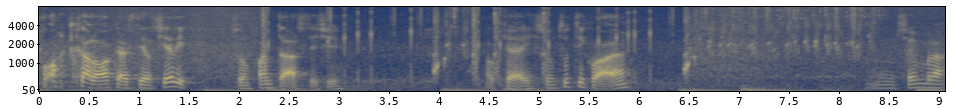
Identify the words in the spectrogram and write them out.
Porca loca, questi arcieri sono fantastici. Ok, sono tutti qua, eh. Sembra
